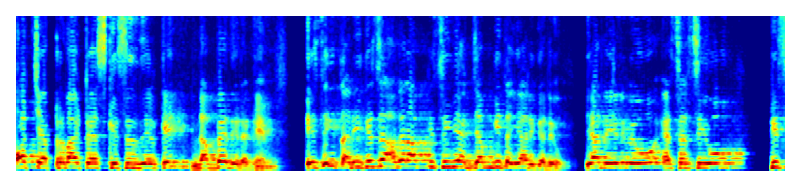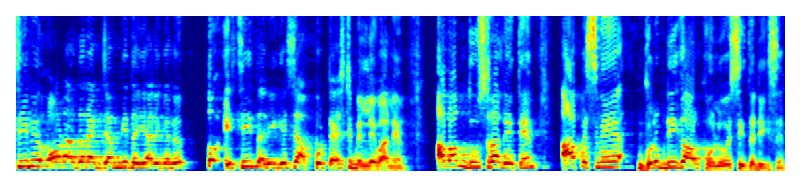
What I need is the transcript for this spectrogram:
और चैप्टर वाइज टेस्ट कितने दे रखे हैं? नब्बे दे रखे हैं। इसी तरीके से अगर आप किसी भी एग्ज़ाम की तैयारी कर रहे हो, या रेलवे हो एसएससी हो, किसी भी और अदर एग्ज़ाम की तैयारी कर रहे हो तो इसी तरीके से आपको टेस्ट मिलने वाले हैं। अब हम दूसरा लेते हैं। आप इसमें ग्रुप डी का और खोलो इसी तरीके से।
